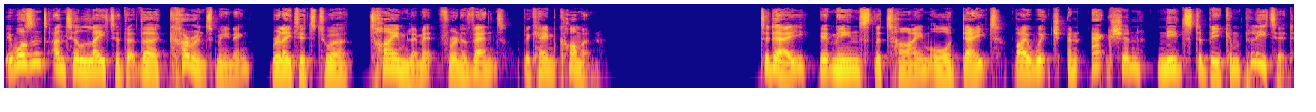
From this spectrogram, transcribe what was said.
It wasn't until later that the current meaning, related to a time limit for an event, became common. Today, it means the time or date by which an action needs to be completed.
